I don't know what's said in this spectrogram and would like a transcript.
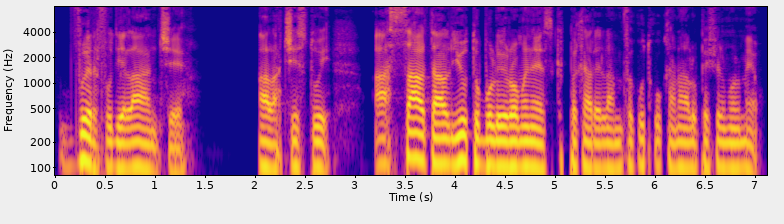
vârful de lance al acestui asalt al YouTube-ului românesc pe care l-am făcut cu canalul pe filmul meu.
